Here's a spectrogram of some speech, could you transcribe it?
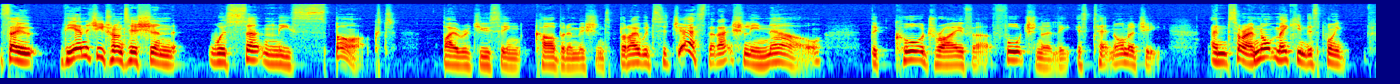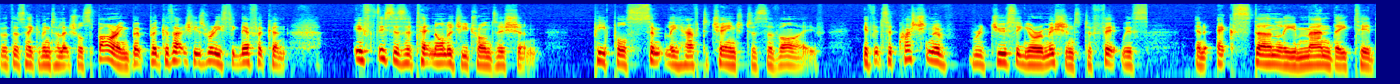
so the energy transition was certainly sparked by reducing carbon emissions, but I would suggest that actually now the core driver, fortunately, is technology. And sorry, I'm not making this point for the sake of intellectual sparring, but because actually it's really significant. If this is a technology transition, people simply have to change to survive if it's a question of reducing your emissions to fit with an externally mandated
